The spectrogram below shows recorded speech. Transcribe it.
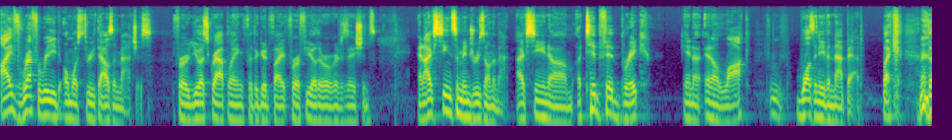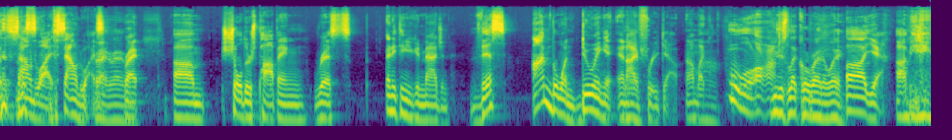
I've refereed almost 3,000 matches for US Grappling, for the Good Fight, for a few other organizations. And I've seen some injuries on the mat. I've seen um, a tib fib break in a, in a lock. Wasn't even that bad. Like the Sound-wise. sound wise, Right, right, right. right. Um, shoulders popping, wrists, anything you can imagine. This, I'm the one doing it, and I freak out. I'm like, You just let go right away. uh, yeah. I mean,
